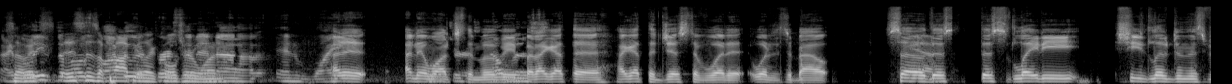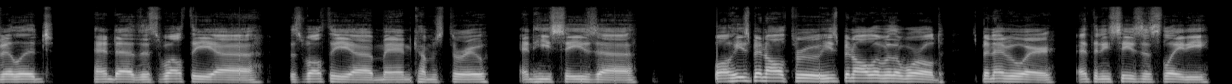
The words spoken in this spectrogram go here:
I So believe the this most is a popular person culture in, one. Uh, in white. I didn't I didn't watch the is movie, but I got the I got the gist of what it what it's about. So Yeah. this this lady she lived in this village and uh, this wealthy uh, this wealthy uh, man comes through and he sees uh well he's been all through he's been all over the world. He's been everywhere. Anthony sees this lady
